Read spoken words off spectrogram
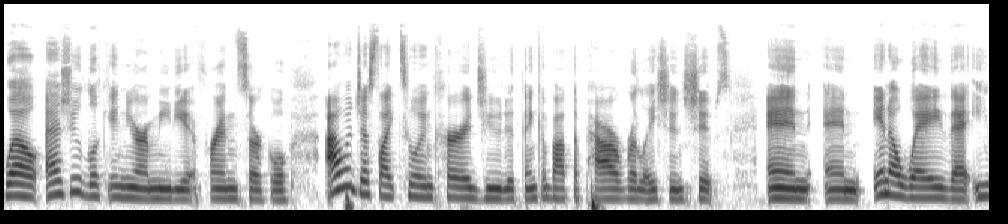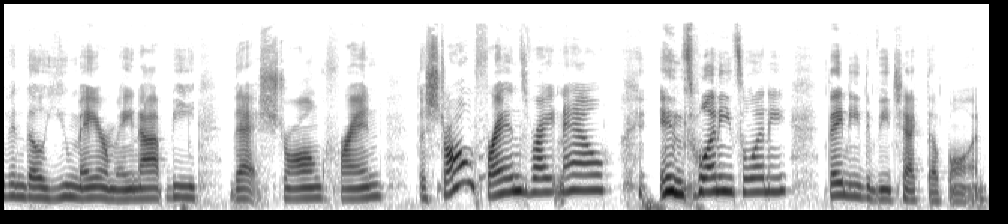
Well, as you look in your immediate friend circle, I would just like to encourage you to think about the power of relationships and and in a way that even though you may or may not be that strong friend, the strong friends right now in 2020, they need to be checked up on.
